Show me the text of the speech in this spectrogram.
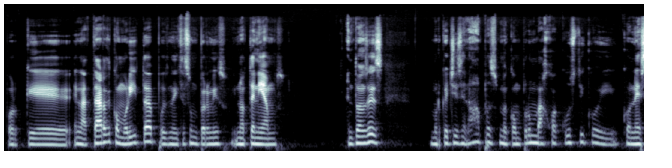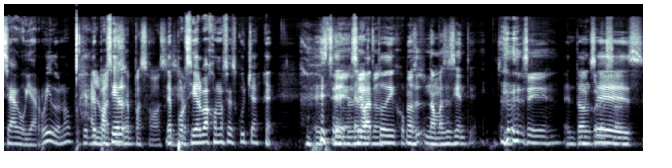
porque en la tarde, como ahorita, pues necesitas un permiso, y no teníamos. Entonces, Morquecho dice, no, pues me compro un bajo acústico y con ese hago ya ruido, ¿no? Porque Ah, de por, sí el, se pasó. sí, de sí. por sí el bajo no se escucha. Este, Sí, el vato dijo, No, pues, nada más se siente. sí. entonces,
